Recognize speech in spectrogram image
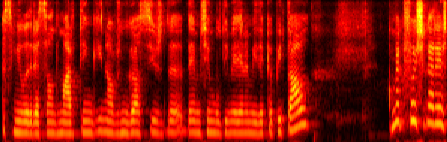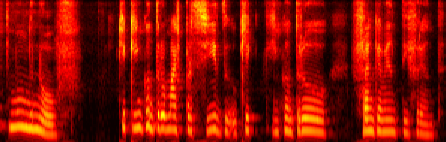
Assumiu a direção de marketing e novos negócios da, da MC Multimédia na Mídia Capital. Como é que foi chegar a este mundo novo? O que é que encontrou mais parecido? O que é que encontrou francamente diferente?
